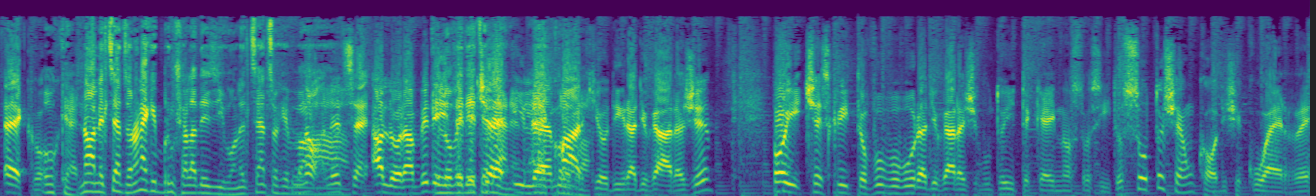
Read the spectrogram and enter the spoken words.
Ecco. Ok, no, nel senso non è che brucia l'adesivo, nel senso che va. No, nel sen- allora vedete, vedete c'è bene, il eccolo marchio di Radio Garage, poi c'è scritto www.radiogarage.it che è il nostro sito, sotto c'è un codice QR.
